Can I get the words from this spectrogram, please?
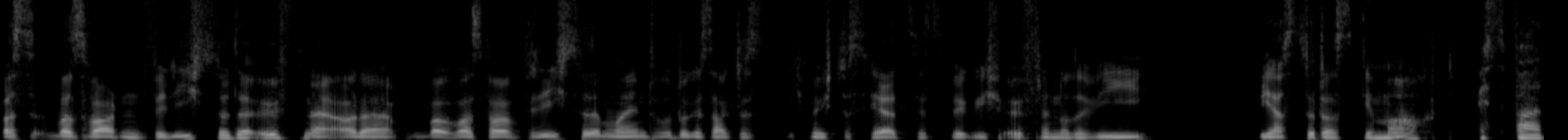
Was, was war denn für dich so der Öffner? Oder was war für dich so der Moment, wo du gesagt hast, ich möchte das Herz jetzt wirklich öffnen? Oder wie, wie hast du das gemacht? Es war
